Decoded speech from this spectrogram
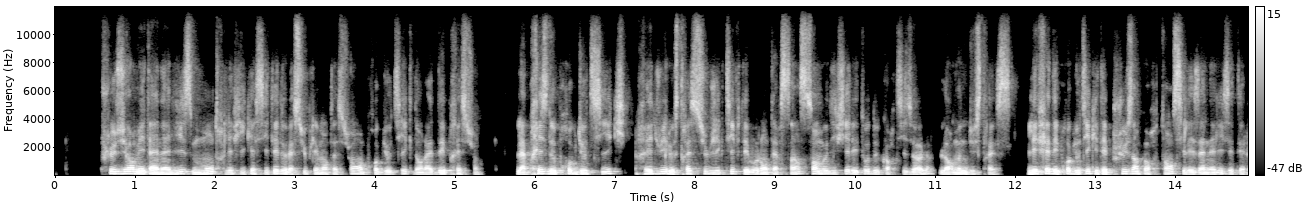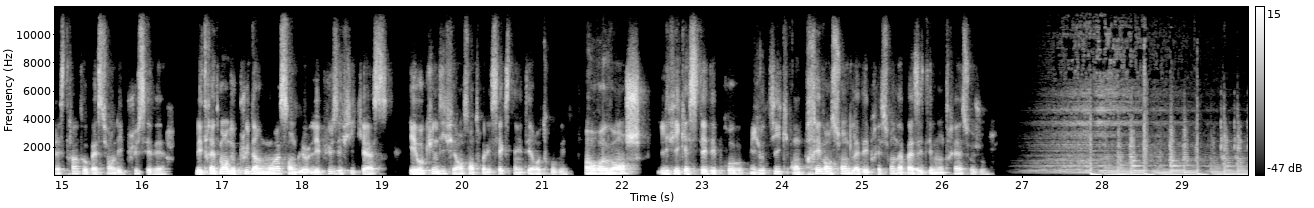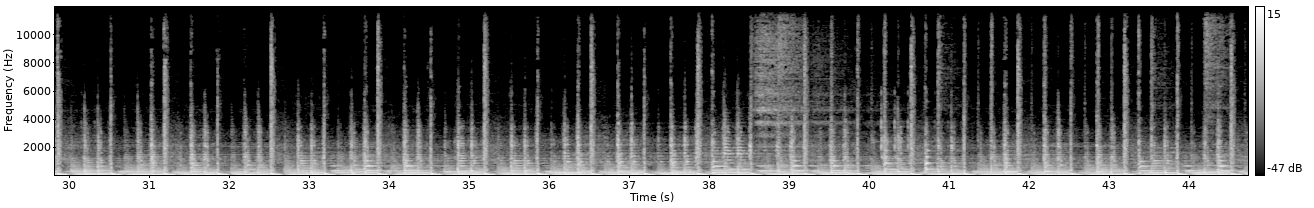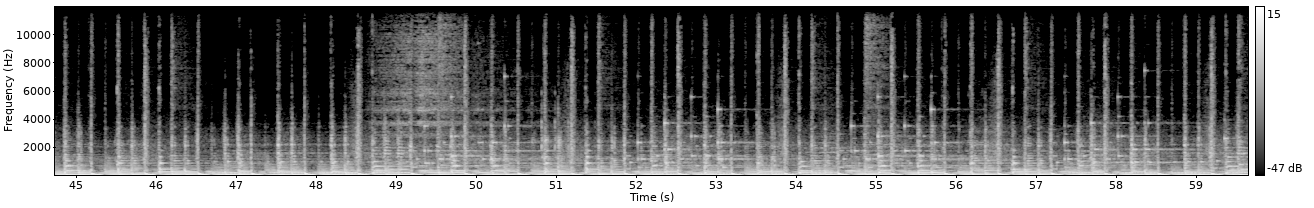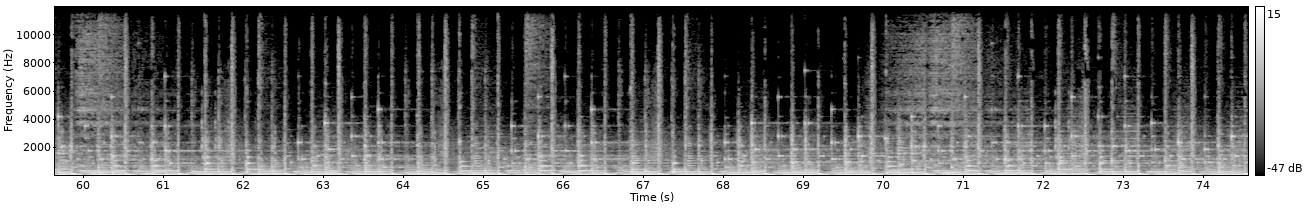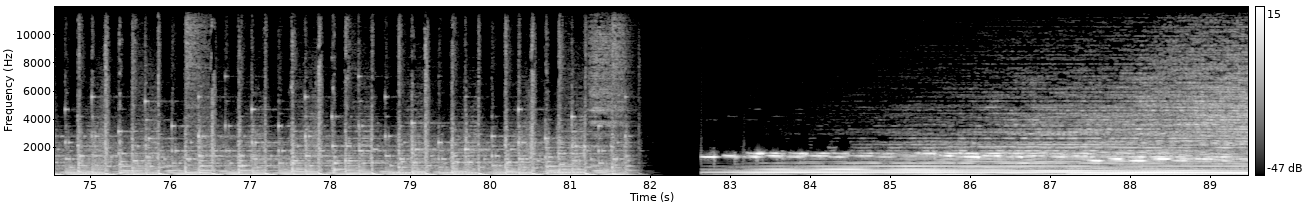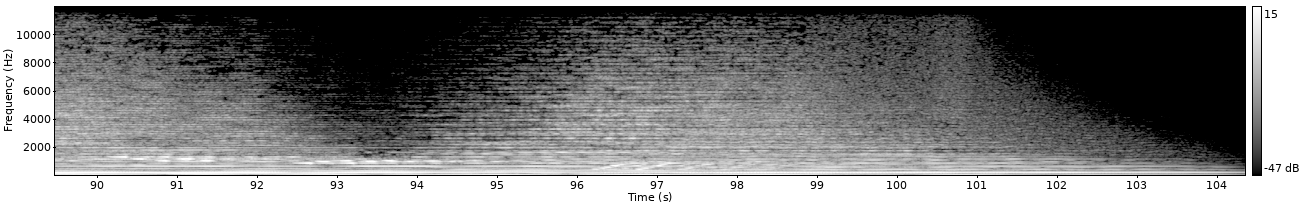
Plusieurs méta-analyses montrent l'efficacité de la supplémentation en probiotiques dans la dépression. La prise de probiotiques réduit le stress subjectif des volontaires sains sans modifier les taux de cortisol, l'hormone du stress. L'effet des probiotiques était plus important si les analyses étaient restreintes aux patients les plus sévères. Les traitements de plus d'un mois semblent les plus efficaces et aucune différence entre les sexes n'a été retrouvée. En revanche, l'efficacité des probiotiques en prévention de la dépression n'a pas été montrée à ce jour.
